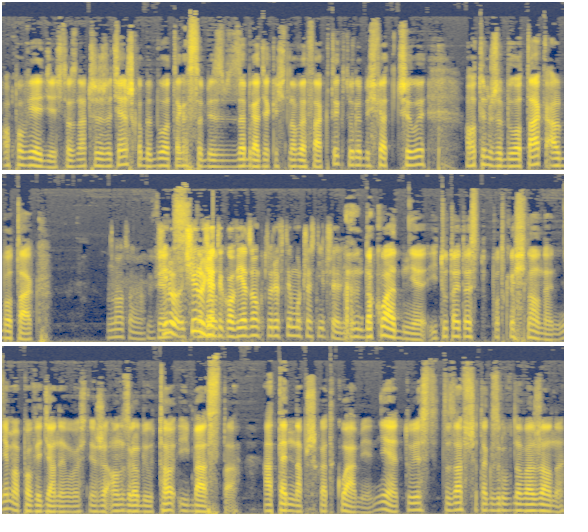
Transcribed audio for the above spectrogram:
opowiedzieć. To znaczy, że ciężko by było teraz sobie zebrać jakieś nowe fakty, które by świadczyły o tym, że było tak albo tak. No tak. Więc, Ci, lu- ci no ludzie bo- tylko wiedzą, którzy w tym uczestniczyli. Dokładnie. I tutaj to jest podkreślone. Nie ma powiedziane właśnie, że on zrobił to i basta, a ten na przykład kłamie. Nie, tu jest to zawsze tak zrównoważone.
